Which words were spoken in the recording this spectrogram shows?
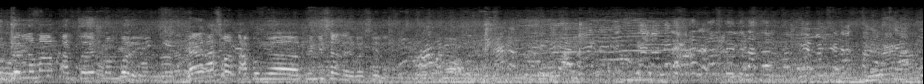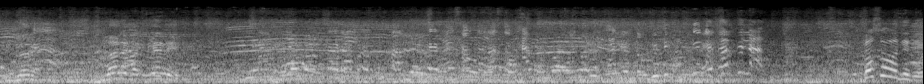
उज्जैनला महाकालचा एक नंबर आहे. त्याला कसं वाटतं आपण पिंडी शेजारी बसेल बरं कसं होते ते?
